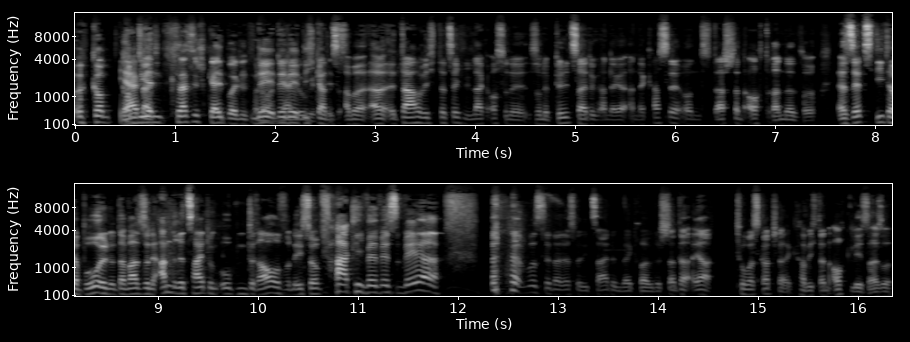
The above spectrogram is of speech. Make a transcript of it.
kommt, kommt ja, wie ein klassisch Geldbeutel Nee, verloren. nee, ja, nee, logisch. nicht ganz. Ist- Aber äh, da habe ich tatsächlich lag auch so eine, so eine Bildzeitung an der, an der Kasse und da stand auch dran, so, ersetzt Dieter Bohlen und da war so eine andere Zeitung oben drauf und ich so, fuck, ich will wissen, wer. Musste dann erstmal die Zeitung wegräumen. Da stand da, ja, Thomas Gottschalk, habe ich dann auch gelesen. Also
